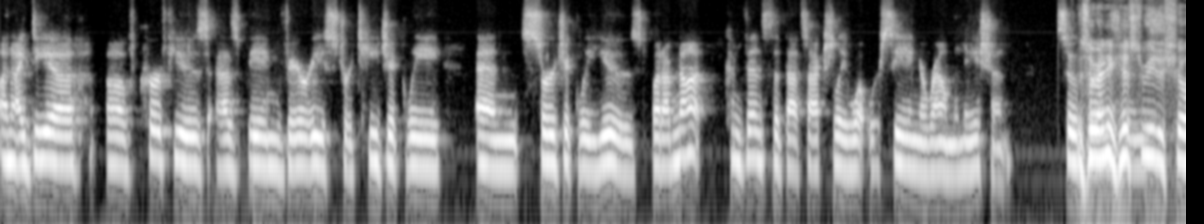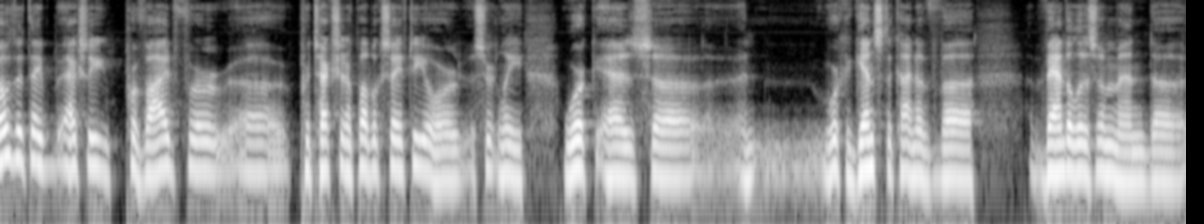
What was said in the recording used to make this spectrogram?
an idea of curfews as being very strategically and surgically used, but I'm not convinced that that's actually what we're seeing around the nation. So, is there any instance, history to show that they actually provide for uh, protection of public safety, or certainly work as uh, work against the kind of uh, vandalism and uh,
